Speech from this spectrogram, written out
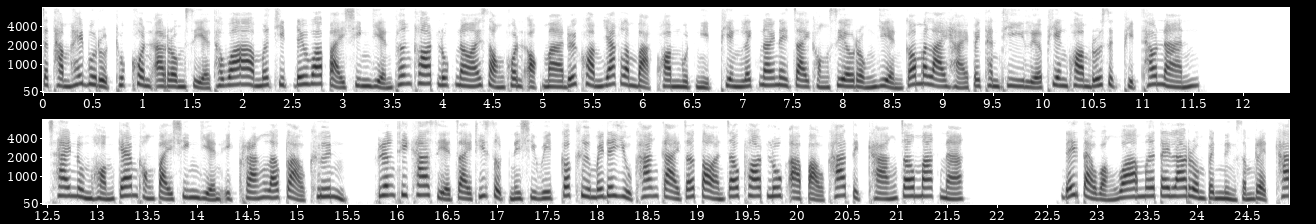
จะทำให้บุรุษทุกคนอารมณ์เสียทว่าเมื่อคิดได้ว่าไปชิงเหยียนเพิ่งคลอดลูกน้อยสองคนออกมาด้วยความยากลำบากความหงุดหงิดเพียงเล็กน้อยในใจของเซียวหลงเหยียนก็มาลายหายไปทันทีเหลือเพียงความรู้สึกผิดเท่านั้น ชายหนุ่มหอมแก้มของไปชิงเหยียนอีกครั้งแล้วกล่าวขึ้น เรื่องที่ข้าเสียใจที่สุดในชีวิตก็คือไม่ได้อยู่ข้างกายเจ้าตอนเจ้าคลอดลูกอาเป่าข้าติดค้างเจ้ามากนักได้แต่หวังว่าเมื่อไต้ล่ารวมเป็นหนึ่งสำเร็จข้า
